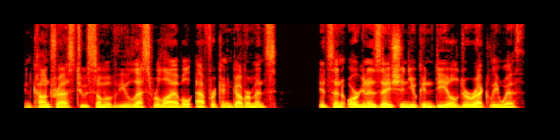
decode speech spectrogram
In contrast to some of the less reliable African governments, it's an organization you can deal directly with.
